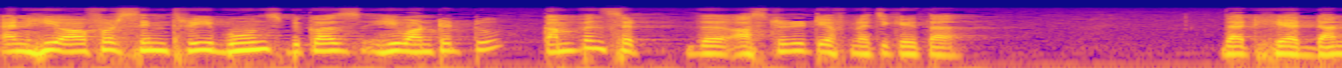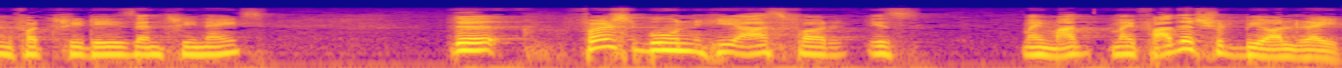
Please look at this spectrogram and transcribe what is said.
and he offers him three boons because he wanted to compensate the austerity of Nachiketa that he had done for three days and three nights. The first boon he asked for is my, my father should be all right.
